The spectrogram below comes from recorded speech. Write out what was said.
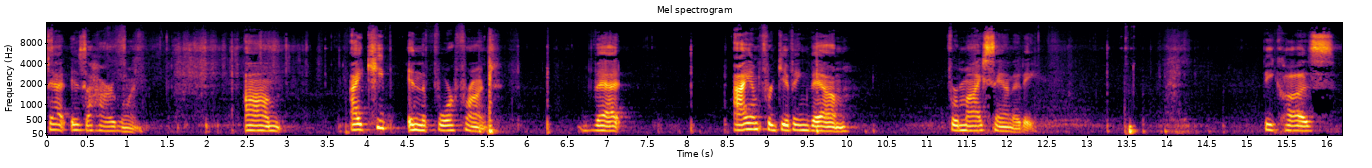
That is a hard one. Um, I keep in the forefront that I am forgiving them for my sanity because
